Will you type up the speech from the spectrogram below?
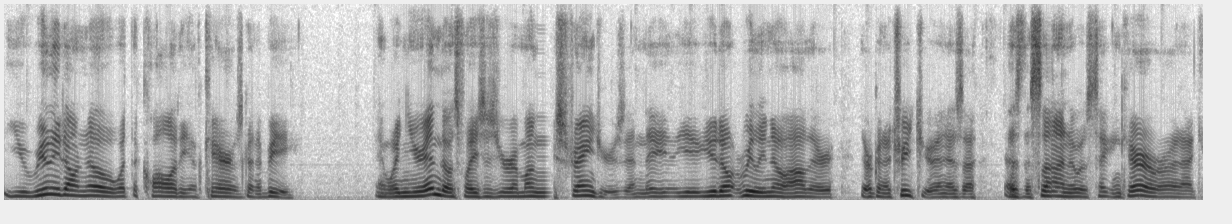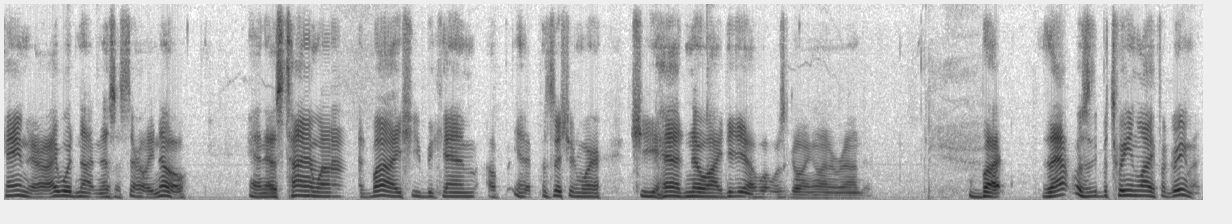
you really don't know what the quality of care is going to be. And when you're in those places, you're among strangers, and they you, you don't really know how they're they're going to treat you. And as a as the son who was taking care of her, and I came there, I would not necessarily know. And as time went by, she became a, in a position where she had no idea what was going on around her. But that was the between life agreement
